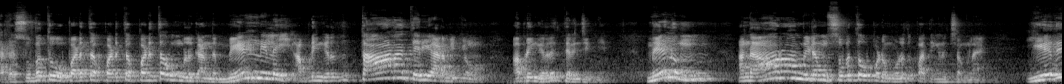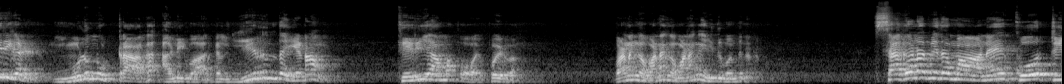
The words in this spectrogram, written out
அதை சுபத்துவப்படுத்த படுத்த படுத்த உங்களுக்கு அந்த மேல்நிலை அப்படிங்கிறது தானாக தெரிய ஆரம்பிக்கும் அப்படிங்கிறது தெரிஞ்சுக்கங்க மேலும் அந்த ஆறாம் இடம் சுபத்துவப்படும் பொழுது பார்த்தீங்கன்னு வச்சோங்களேன் எதிரிகள் முழுமுற்றாக அழிவார்கள். இருந்த இடம் தெரியாமல் போவ போயிடுவாங்க. வணங்க வணங்க வணங்க இது வந்து நடக்கும். சகலவிதமான கோர்ட்டு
